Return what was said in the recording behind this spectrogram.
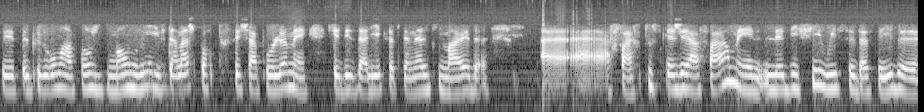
c'est le plus gros mensonge du monde. Oui, évidemment, je porte tous ces chapeaux-là, mais j'ai des alliés exceptionnels qui m'aident à, à faire tout ce que j'ai à faire. Mais le défi, oui, c'est d'essayer de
